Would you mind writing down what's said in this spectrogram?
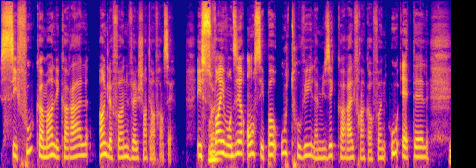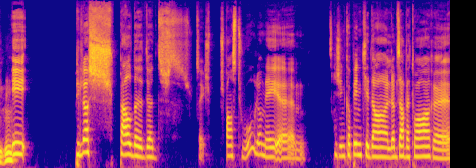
c'est fou comment les chorales anglophones veulent chanter en français. Et souvent, ils vont dire, on sait pas où trouver la musique chorale francophone. Où est-elle? Mhm. Et puis là, je parle de, de, je- je pense tout haut là, mais euh, j'ai une copine qui est dans l'observatoire euh,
